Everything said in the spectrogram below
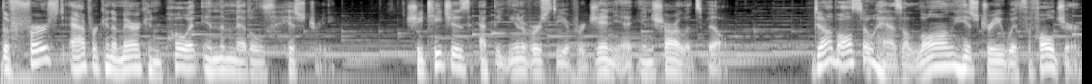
the first African American poet in the medal's history. She teaches at the University of Virginia in Charlottesville. Dove also has a long history with the Folger,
